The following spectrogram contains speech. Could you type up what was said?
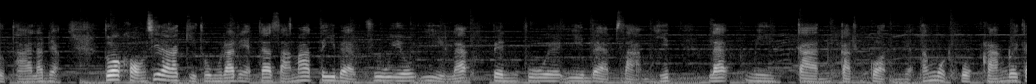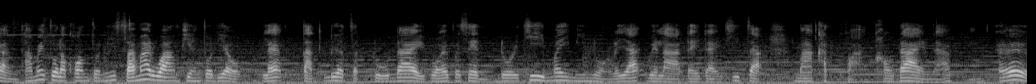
สุดท้ายแล้วเนี่ย ตัวของชิรารากิโทมุระเนี่ยจะสามารถตีแบบ Full LE และเป็น Full LE แบบ 3 ฮิต และมีการกัดกร่อนเนี่ยทั้งหมด 6 ครั้งด้วยกันทำให้ตัวละครตัวนี้สามารถวางเพียงตัวเดียว และตัดเลือดศัตรูได้ 100%โดยที่ไม่มีหน่วงระยะเวลาใด ๆ ที่จะมาขัดขวางเขาได้นะครับเออ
